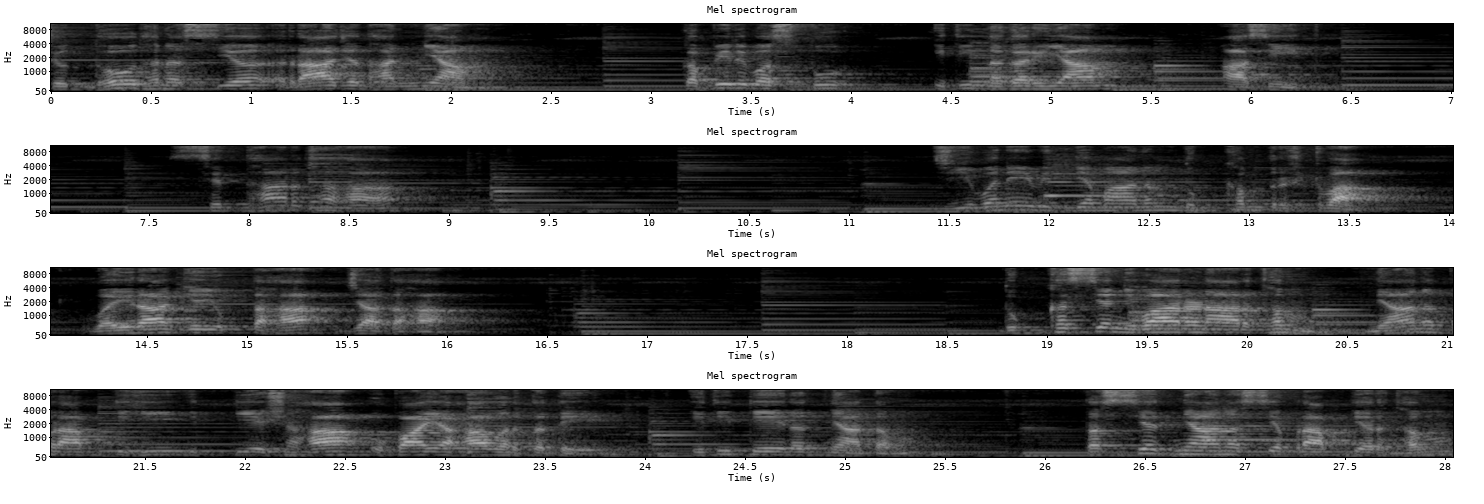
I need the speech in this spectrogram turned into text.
शुद्धोधनस्य राजधान्यां कपिलवस्तु इति नगर्याम् आसीत्। सिद्धार्थः, जीवने विद्यमानं दुःखं दृष्ट्वा वैराग्ययुक्तः जातः। दुःखस्य निवारणार्थं ज्ञानप्राप्तिः इत्येषः उपायः वर्तते इति तेन ज्ञातं तस्य ज्ञानस्य प्राप्त्यर्थं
